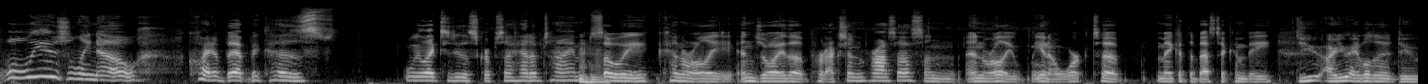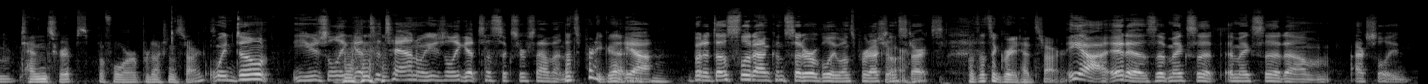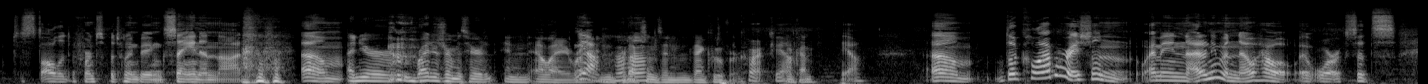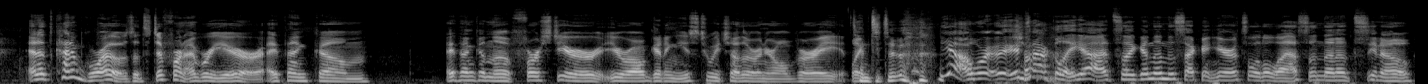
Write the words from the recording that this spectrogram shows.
Well, we usually know quite a bit because we like to do the scripts ahead of time, mm-hmm. so we can really enjoy the production process and and really you know work to make it the best it can be. Do you are you able to do ten scripts before production starts? We don't usually get to ten; we usually get to six or seven. That's pretty good. yeah, but it does slow down considerably once production Sure. starts. but that's a great head start. Yeah, it is. It makes it. It makes it um actually just all the difference between being sane and not. um, And your writers' room is here in L.A., right? Yeah, And uh-huh. productions in Vancouver. correct. Yeah. Okay. Yeah. Um, the collaboration, I mean, I don't even know how it works. It's and it kind of grows. It's different every year. I think um I think in the first year you're all getting used to each other and you're all very like Tentative. yeah, we're, exactly. Yeah, it's like, and then the second year it's a little less, and then it's you know,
